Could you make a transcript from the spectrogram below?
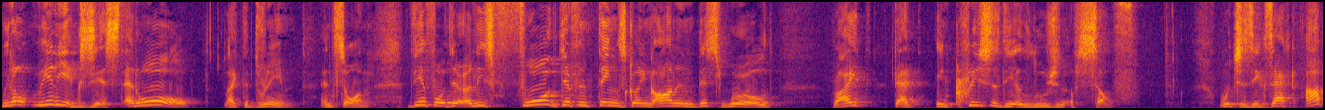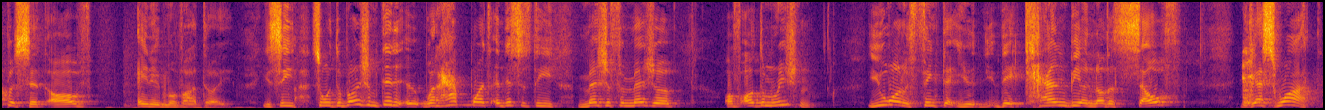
we don't really exist at all, like the dream, and so on. Therefore, there are at least four different things going on in this world, right? that increases the illusion of self, which is the exact opposite of Enei Mavadoi. You see, so what the Bansham did, uh, what happened was, and this is the measure for measure of Adam Rishon. You want to think that you there can be another self? Guess what?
